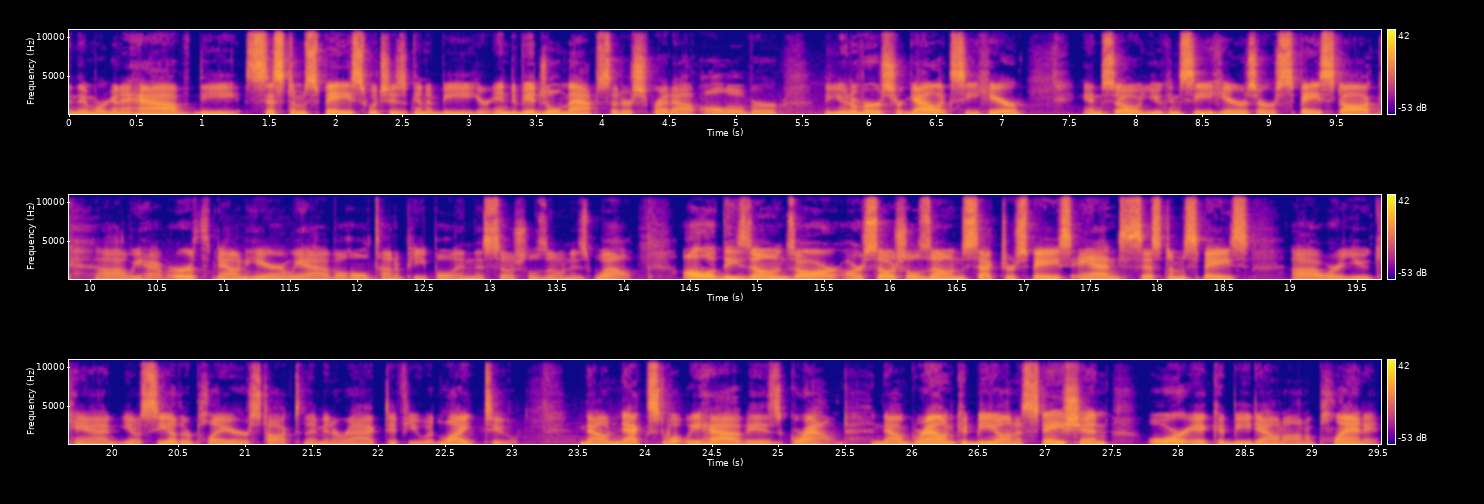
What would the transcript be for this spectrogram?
And then we're going to have the system space, which is going to be your individual maps that are spread out all over the universe or galaxy here. And so you can see here's our space dock. Uh, we have Earth down here, and we have a whole ton of people in this social zone as well. All of these zones are our social zone, sector space, and system space, uh, where you can you know see other players, talk to them, interact if you would like to. Now, next, what we have is ground. Now, ground could be on a station or it could be down on a planet.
